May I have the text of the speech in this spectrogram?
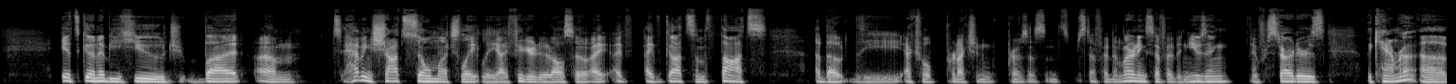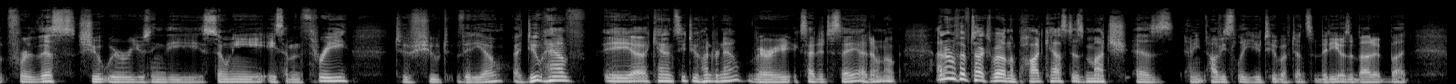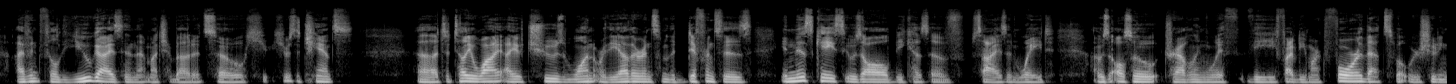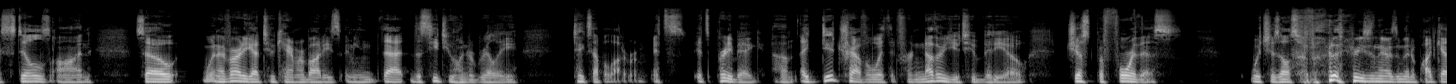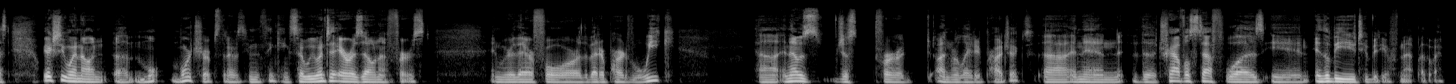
it's going to be huge. But um having shot so much lately, I figured it also. I, I've I've got some thoughts about the actual production process and stuff I've been learning, stuff I've been using. And for starters, the camera. Uh, for this shoot, we were using the Sony a7 III to shoot video. I do have a uh, Canon C200 now. Very excited to say. I don't know. I don't know if I've talked about it on the podcast as much as I mean. Obviously, YouTube. I've done some videos about it, but I haven't filled you guys in that much about it. So he- here's a chance uh, to tell you why I choose one or the other and some of the differences. In this case, it was all because of size and weight. I was also traveling with the 5D Mark IV. That's what we are shooting stills on. So when I've already got two camera bodies, I mean that the C200 really takes up a lot of room. It's it's pretty big. Um, I did travel with it for another YouTube video just before this, which is also part of the reason there hasn't been a podcast. We actually went on uh, more, more trips than I was even thinking. So we went to Arizona first, and we were there for the better part of a week. Uh, and that was just for an unrelated project. Uh, and then the travel stuff was in, and there'll be a YouTube video from that, by the way.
